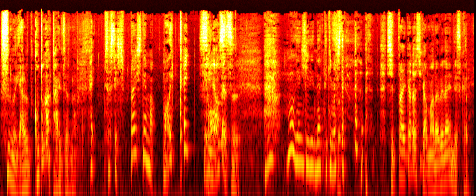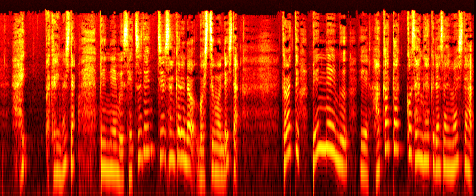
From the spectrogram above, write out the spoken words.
すぐやることが大切なんです。はい。そして失敗しても、もう一回そうです。あもう元気になってきました。失敗からしか学べないんですから。はい。わかりました。ペンネーム節電中さんからのご質問でした。代わって、ペンネーム、えー、博多っ子さんがくださいました。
